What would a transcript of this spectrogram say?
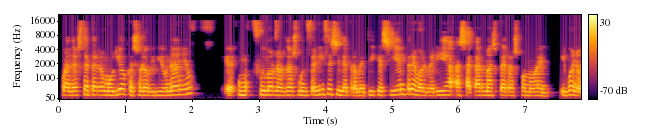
Cuando este perro murió, que solo vivió un año, eh, fuimos los dos muy felices y le prometí que siempre volvería a sacar más perros como él. Y bueno,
